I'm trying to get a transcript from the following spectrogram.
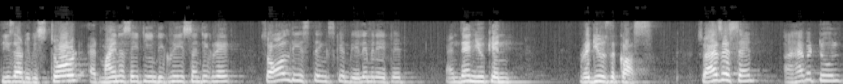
These have to be stored at minus 18 degrees centigrade. So all these things can be eliminated and then you can reduce the costs. So as I said, I have a tool.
